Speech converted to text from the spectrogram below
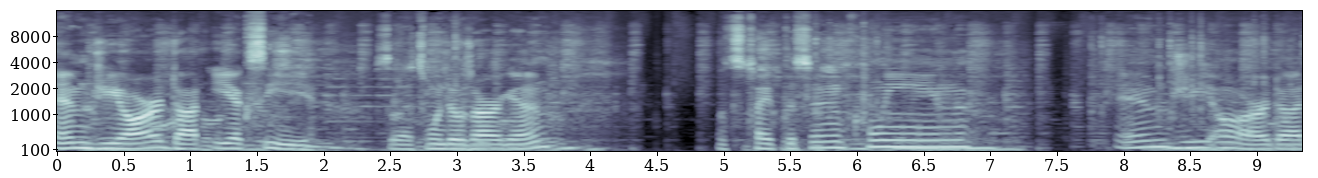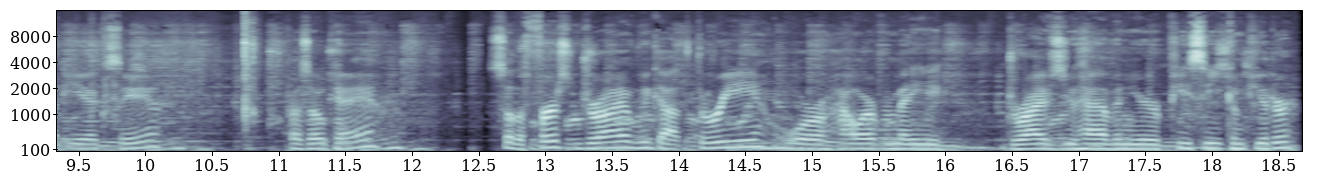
mgr.exe. So that's Windows R again. Let's type this in clean mgr.exe. Press OK. So the first drive, we got three or however many drives you have in your PC computer.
